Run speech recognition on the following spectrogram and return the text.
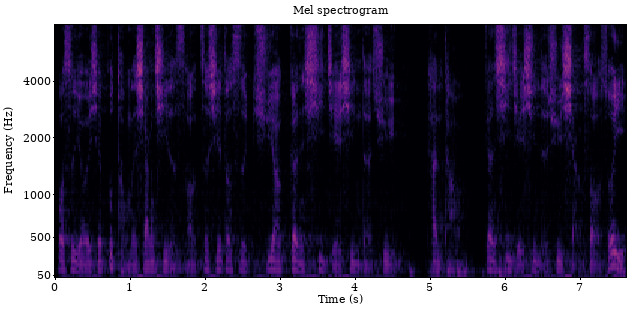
或是有一些不同的香气的时候，这些都是需要更细节性的去探讨，更细节性的去享受。所以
